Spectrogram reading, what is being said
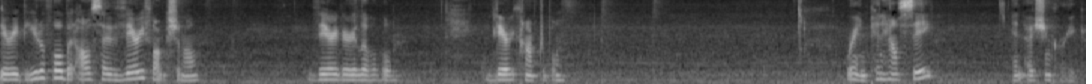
Very beautiful, but also very functional. Very, very livable. Very comfortable. We're in Penthouse C in Ocean Creek.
